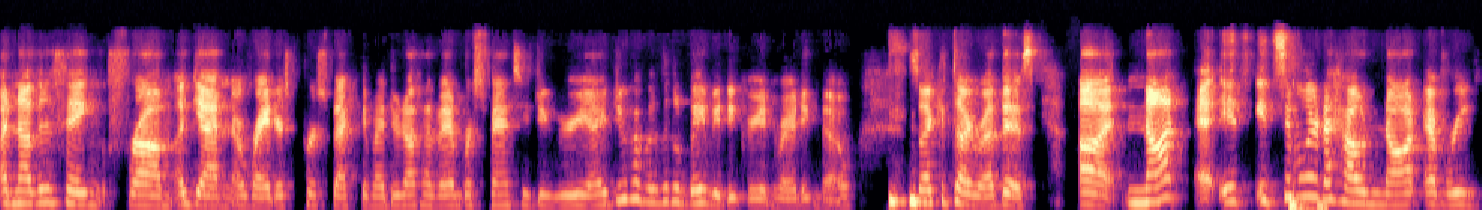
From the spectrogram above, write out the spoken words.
another thing from again a writer's perspective i do not have amber's fancy degree i do have a little baby degree in writing though so i can talk about this uh not it's it's similar to how not every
